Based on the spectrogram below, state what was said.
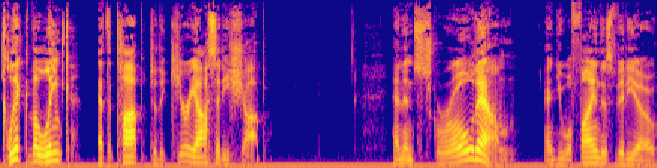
click the link at the top to the curiosity shop and then scroll down and you will find this video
